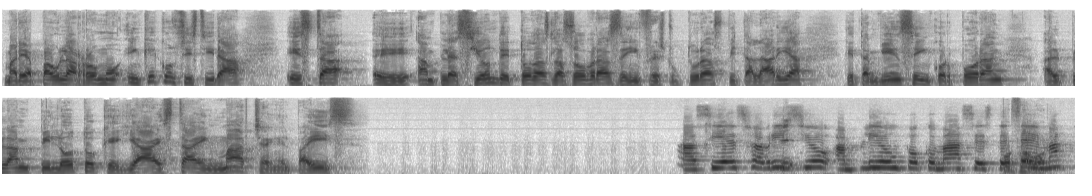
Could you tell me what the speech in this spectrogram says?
María Paula Romo. ¿En qué consistirá esta eh, ampliación de todas las obras de infraestructura hospitalaria que también se incorporan al plan piloto que ya está en marcha en el país? Así es, Fabricio. Amplío un poco más este tema.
